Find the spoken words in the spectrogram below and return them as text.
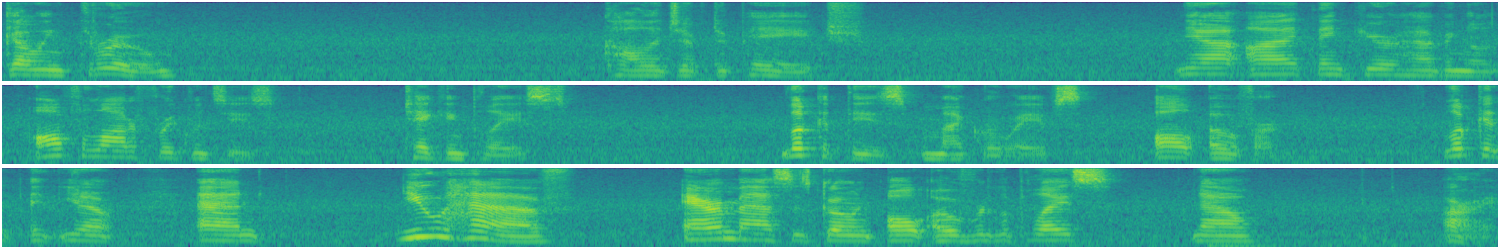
going through College of DuPage. Yeah, I think you're having an awful lot of frequencies taking place. Look at these microwaves all over. Look at, you know, and you have air masses going all over the place. Now, all right,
